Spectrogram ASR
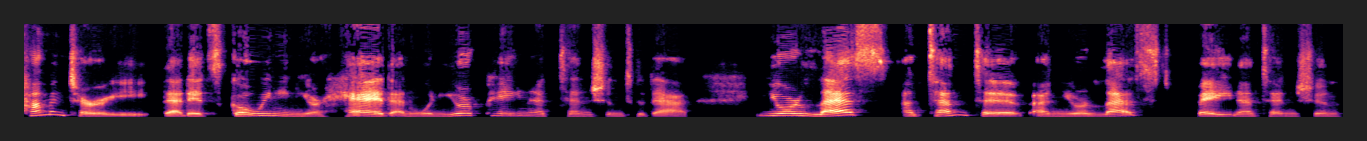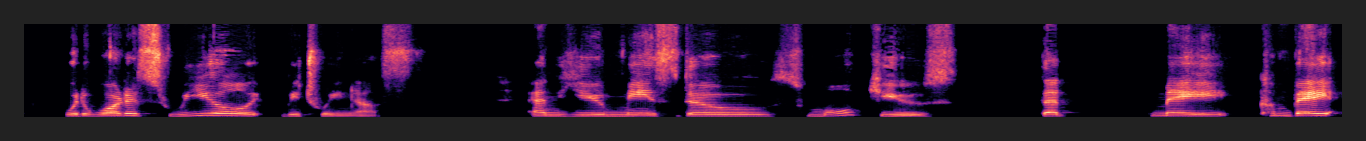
commentary that it's going in your head and when you're paying attention to that you're less attentive and you're less paying attention with what is real between us. And you miss those small cues that may convey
